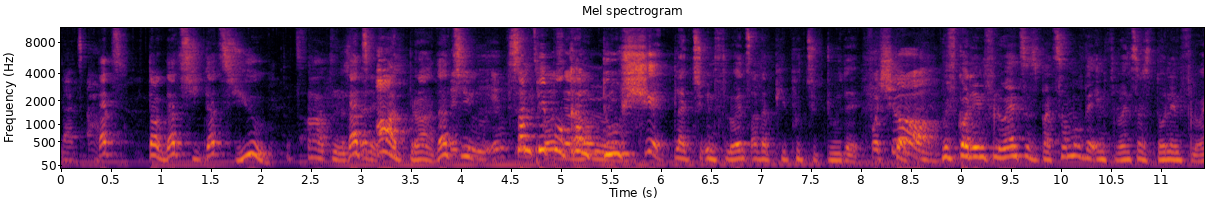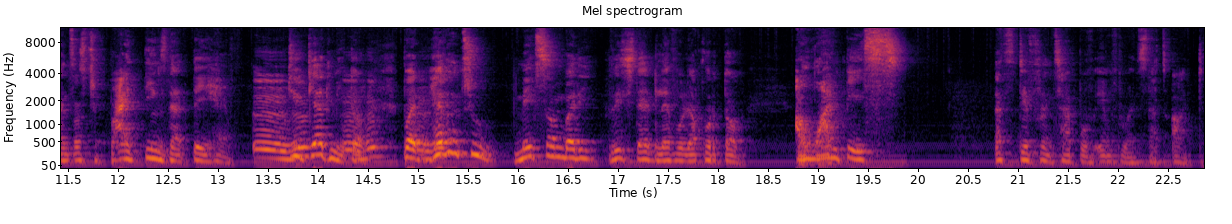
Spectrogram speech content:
That's art. That's dog. That's that's you. It's art and That's aesthetics. art, bro. That's If you. you Some people can't do shit like to influence other people to do the. For Dog, sure. We've got influencers, but some of the influencers don't influence us to buy things that they have. Do you mm-hmm. get me, dog? Mm-hmm. But mm-hmm. having to make somebody reach that level, like, oh, dog, I want this. That's different type of influence. That's art.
